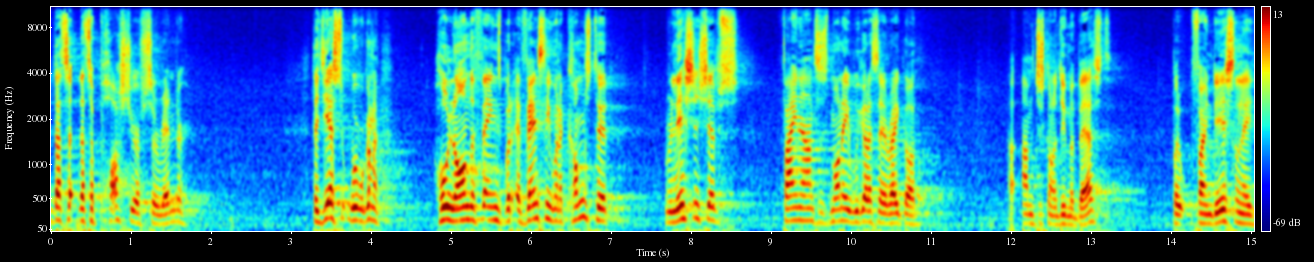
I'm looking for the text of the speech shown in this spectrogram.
that's, a, that's a posture of surrender. That yes, we're going to hold on to things, but eventually, when it comes to it, relationships, finances, money, we've got to say, right, God, I'm just going to do my best. But foundationally,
